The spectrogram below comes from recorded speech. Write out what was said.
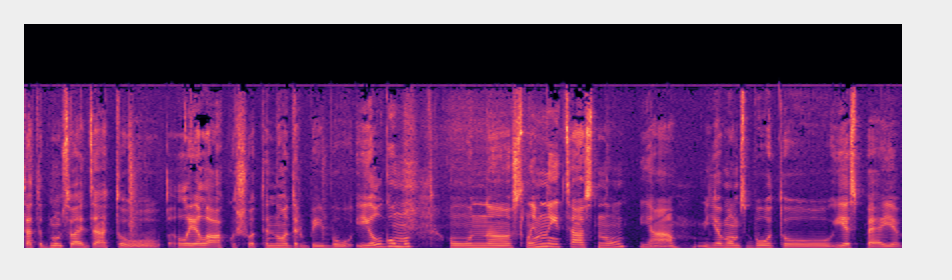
Tātad mums vajadzētu lielāku šo nodarbību ilgumu. Un uh, slimnīcās, nu, jā, ja mums būtu iespēja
